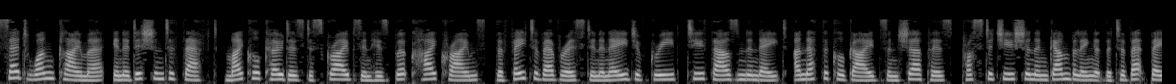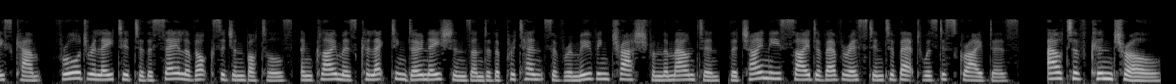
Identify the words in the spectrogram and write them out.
Said one climber, in addition to theft, Michael Kodas describes in his book High Crimes, The Fate of Everest in an Age of Greed 2008, unethical guides and Sherpas, prostitution and gambling at the Tibet base camp, fraud related to the sale of oxygen bottles, and climbers collecting donations under the pretense of removing trash from the mountain. The Chinese side of Everest in Tibet was described as out of control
